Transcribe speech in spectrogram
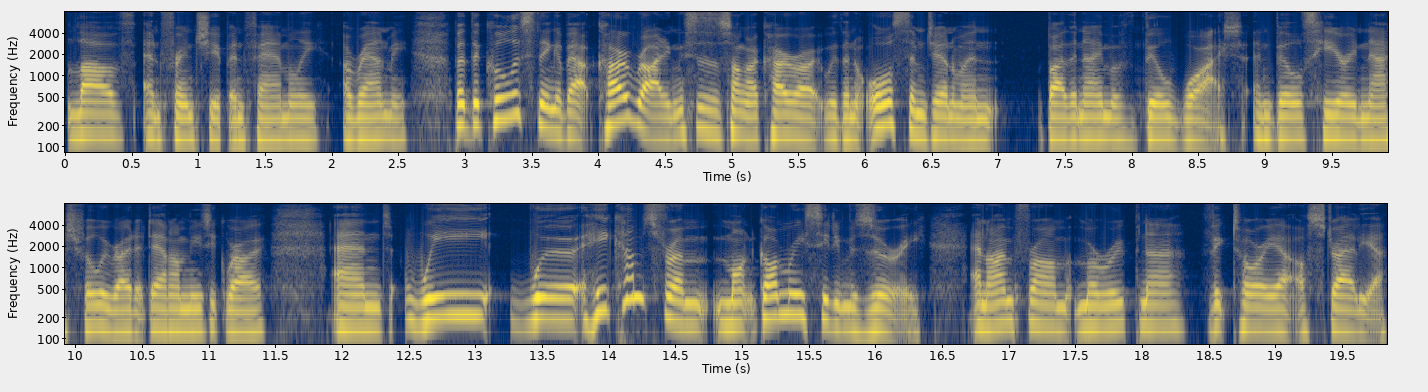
love and friendship and family around me. But the coolest thing about co writing, this is a song I co wrote with an awesome gentleman by the name of Bill White, and Bill's here in Nashville. We wrote it down on Music Row, and we were. He comes from Montgomery City, Missouri, and I'm from Mooroopna, Victoria, Australia.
